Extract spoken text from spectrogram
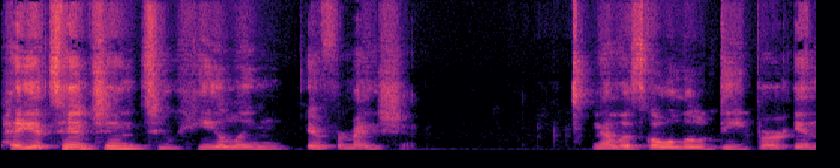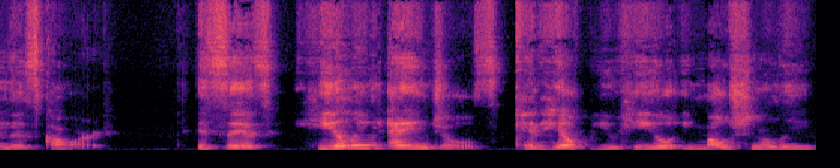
Pay attention to healing information. Now, let's go a little deeper in this card. It says, Healing angels can help you heal emotionally,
